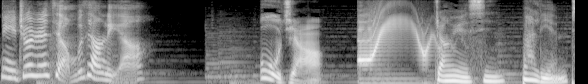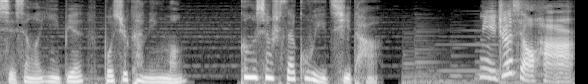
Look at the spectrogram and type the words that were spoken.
你这人讲不讲理啊？不讲。张月心把脸撇向了一边，不去看柠檬，更像是在故意气他。你这小孩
